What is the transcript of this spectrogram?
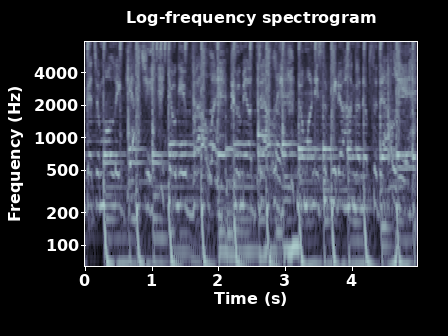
걸어가자 멀리겠지. 여기 valley 그며 달리 너만 있어 필요한 건 없어 달리.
